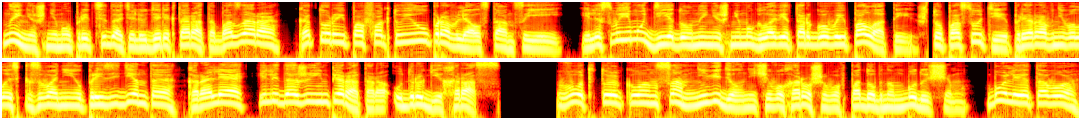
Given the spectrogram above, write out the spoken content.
нынешнему председателю директората базара, который по факту и управлял станцией, или своему деду, нынешнему главе торговой палаты, что по сути приравнивалось к званию президента, короля или даже императора у других рас. Вот только он сам не видел ничего хорошего в подобном будущем. Более того,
